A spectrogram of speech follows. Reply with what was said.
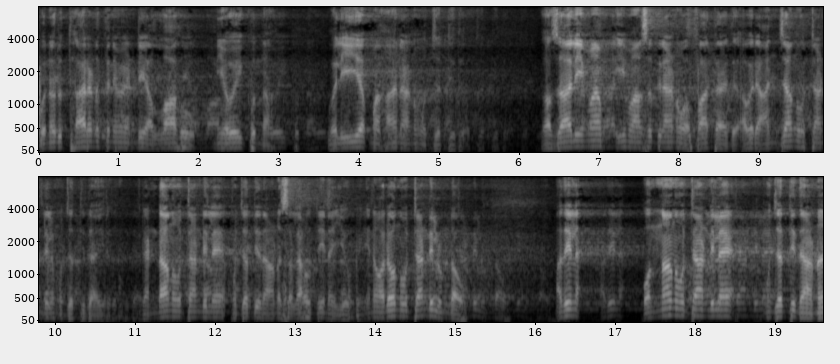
പുനരുദ്ധാരണത്തിന് വേണ്ടി അള്ളാഹു നിയോഗിക്കുന്ന വലിയ മഹാനാണ് മുജദ്ദിദ്. ഗസാലി ഇമാം ഈ മാസത്തിലാണ് വഫാത്തായത്. അവർ അഞ്ചാം നൂറ്റാണ്ടിലെ മുജദ്ദിദായിരുന്നു. രണ്ടാം നൂറ്റാണ്ടിലെ മുജദ്ദിദാണ് സലാഹുദ്ദീൻ അയ്യൂബ്. ഇങ്ങനെ ഓരോ നൂറ്റാണ്ടിലുണ്ടാവും. അതിൽ ഒന്നാം നൂറ്റാണ്ടിലെ മുജദ്ദിദാണ്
